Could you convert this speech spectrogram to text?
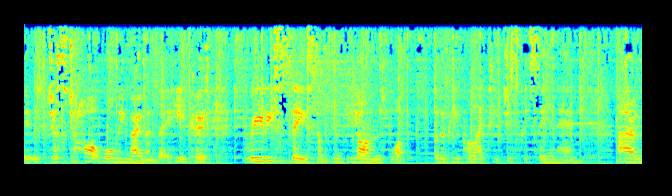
It was just such a heartwarming moment that he could really see something beyond what other people like teachers could see in him. Um,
